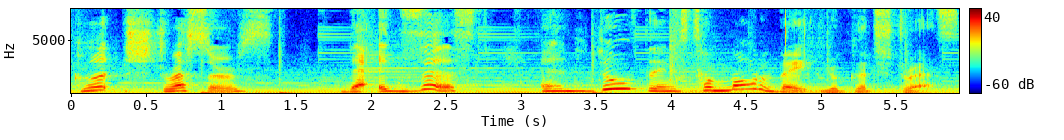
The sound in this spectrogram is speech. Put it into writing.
good stressors that exist and do things to motivate your good stress.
